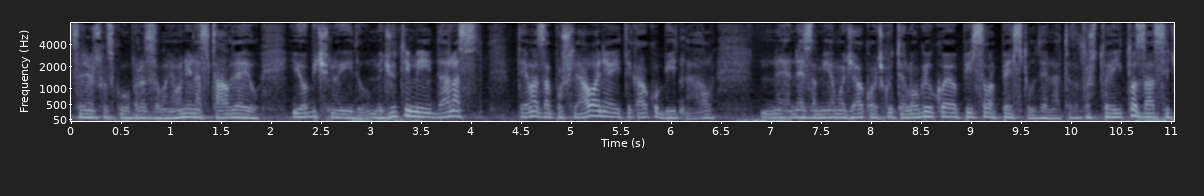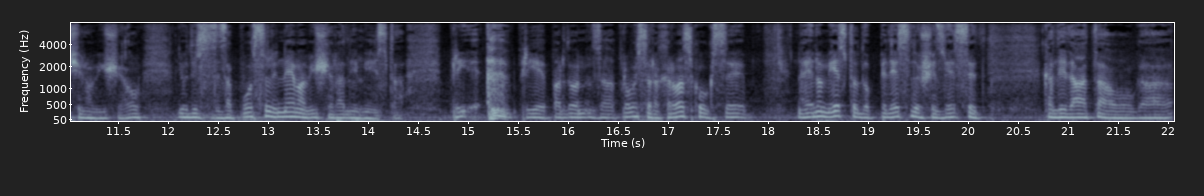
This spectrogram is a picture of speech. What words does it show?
srednjoškolskog obrazovanja. Oni nastavljaju i obično idu. Međutim, i danas tema zapošljavanja je itekako bitna. Jel? Ne, ne znam, imamo Đakovačku teologiju koja je opisala pet studenata, zato što je i to zasićeno više. Jel? Ljudi su se zaposlili, nema više radnih mjesta. Prije, prije pardon, za profesora Hrvatskog se na jedno mjesto do 50 do 60 kandidata ovoga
